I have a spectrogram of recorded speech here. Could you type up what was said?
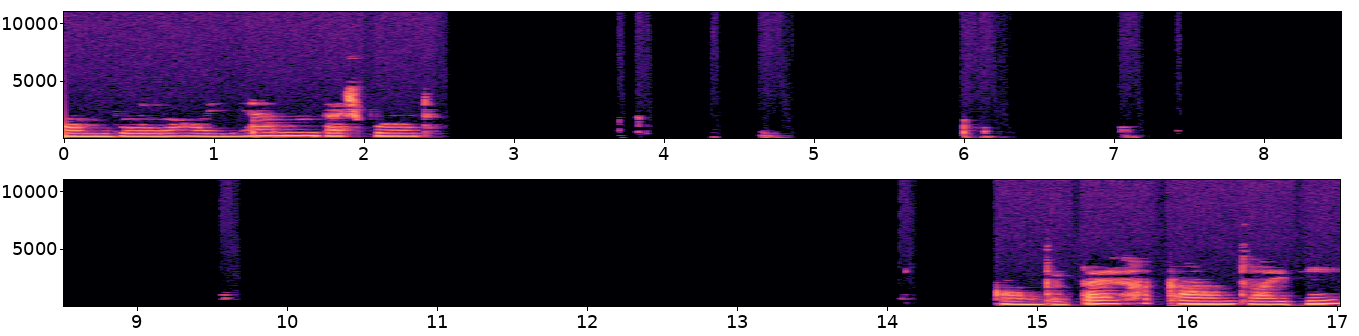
on the IAM dashboard. On the account ID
